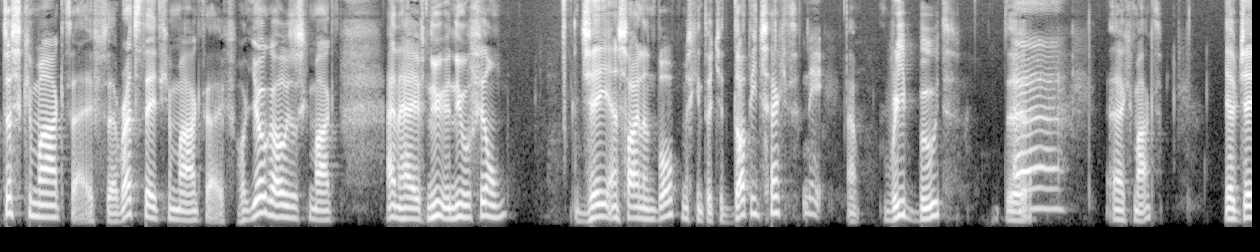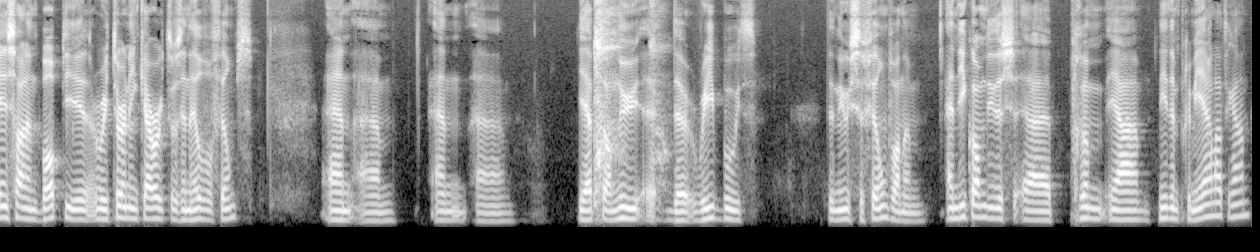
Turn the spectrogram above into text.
Tusk gemaakt. Hij heeft Red State gemaakt. Hij heeft Yoga Hosers gemaakt. En hij heeft nu een nieuwe film. Jay en Silent Bob. Misschien dat je dat iets zegt. Nee. Reboot. De, gemaakt. Je hebt Jay en Silent Bob, die returning characters in heel veel films. En, ehm, en ehm, je hebt dan nu de reboot, de nieuwste film van hem. En die kwam die dus eh, ja, niet in première laten gaan.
